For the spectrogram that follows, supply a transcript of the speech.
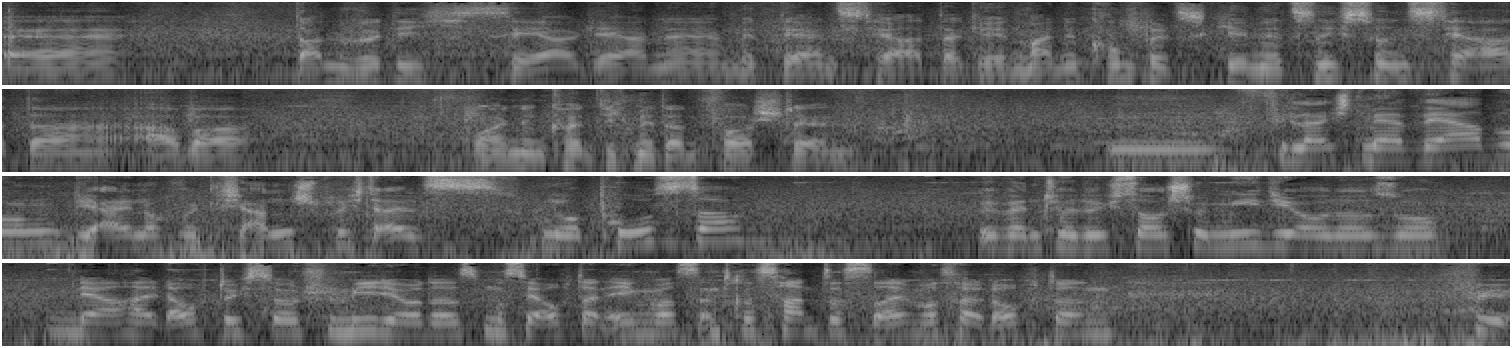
Äh, dann würde ich sehr gerne mit der ins Theater gehen. Meine Kumpels gehen jetzt nicht so ins Theater, aber Freundin könnte ich mir dann vorstellen. Hm, vielleicht mehr Werbung, die einen auch wirklich anspricht, als nur Poster. Eventuell durch Social Media oder so. Ja, halt auch durch Social Media oder es muss ja auch dann irgendwas Interessantes sein, was halt auch dann für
